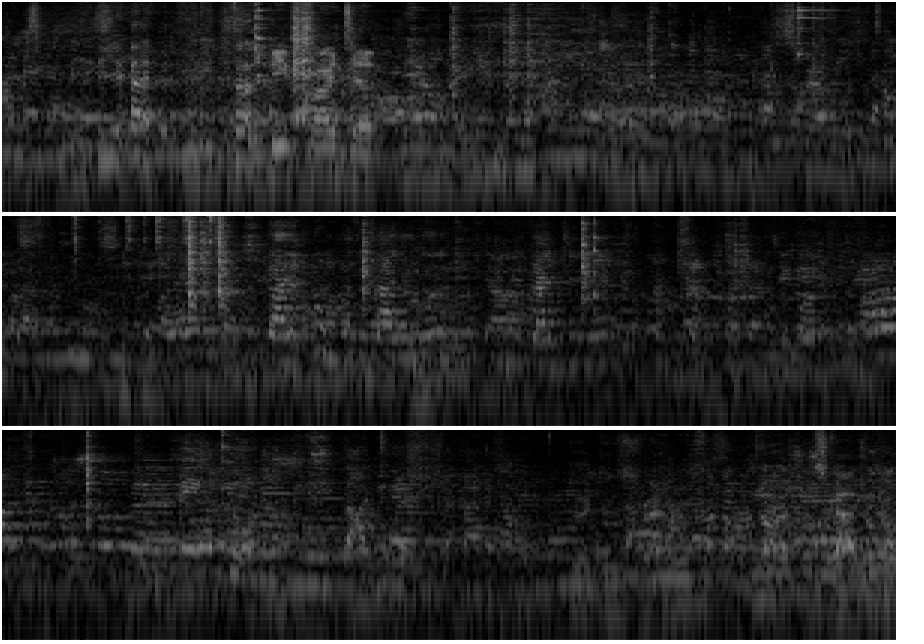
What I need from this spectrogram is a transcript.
the beef tri tip. Do I do this for everyone? No, it's just Scott, you go.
